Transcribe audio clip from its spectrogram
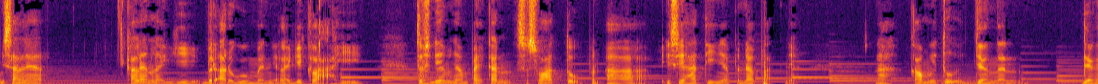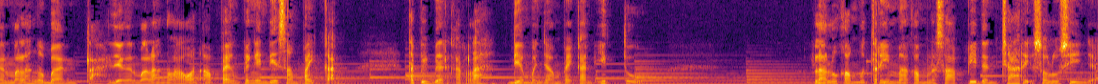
Misalnya kalian lagi berargumen ya lagi kelahi terus dia menyampaikan sesuatu uh, isi hatinya pendapatnya. Nah kamu itu jangan jangan malah ngebantah jangan malah ngelawan apa yang pengen dia sampaikan. Tapi biarkanlah dia menyampaikan itu lalu kamu terima kamu resapi dan cari solusinya.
